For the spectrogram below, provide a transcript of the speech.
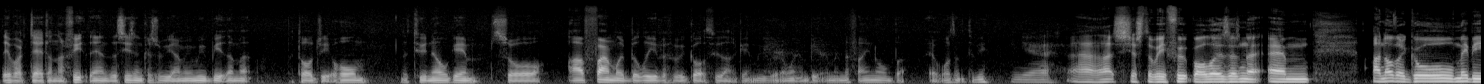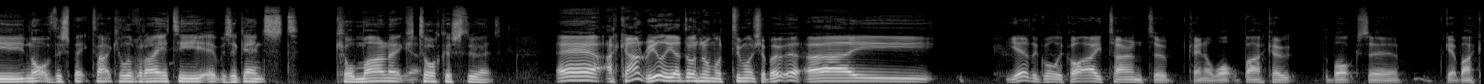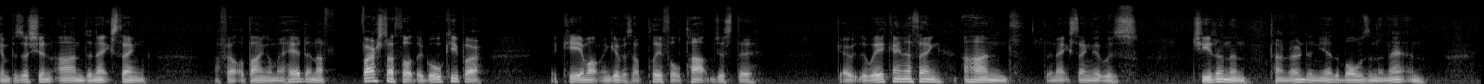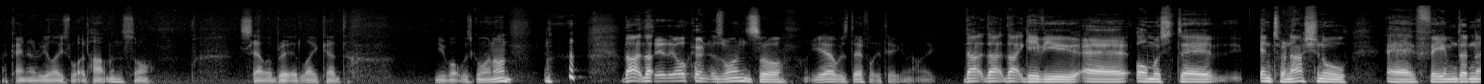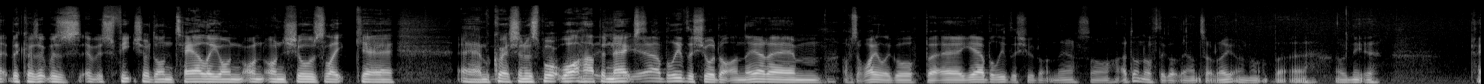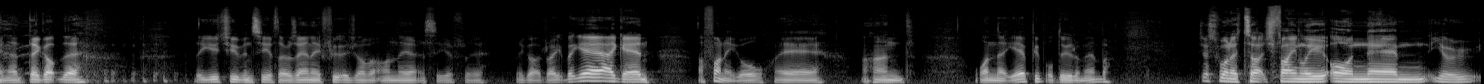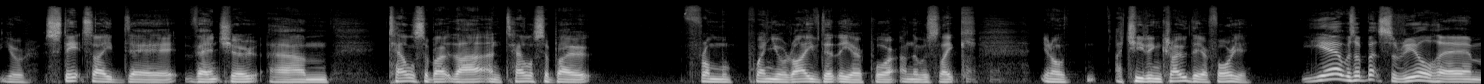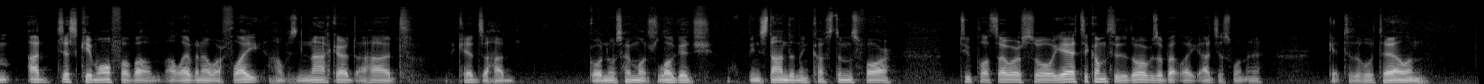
they were dead on their feet at the end of the season because we, I mean, we beat them at Pittodrie at home, the two 0 game. So I firmly believe if we got through that game, we would have went and beat them in the final, but it wasn't to be. Yeah, uh, that's just the way football is, isn't it? Um, another goal, maybe not of the spectacular variety. It was against Kilmarnock. Yeah. Talk us through it. Uh, I can't really. I don't know too much about it. I yeah, the goalie caught. I turned to kind of walk back out the box, uh, get back in position, and the next thing, I felt a bang on my head. And I, first, I thought the goalkeeper came up and gave us a playful tap just to get out the way, kind of thing. And the next thing, it was cheering and turned around, and yeah, the ball was in the net, and I kind of realised what had happened. So celebrated like I'd knew what was going on. That, that, they all count as one, so yeah, I was definitely taking it like. that, that, that gave you uh, almost uh, international uh, fame, didn't it? Because it was it was featured on telly on, on, on shows like uh, um, Question of Sport. What happened next? Yeah, I believe they showed it on there. Um, it was a while ago, but uh, yeah, I believe they showed it on there. So I don't know if they got the answer right or not, but uh, I would need to kind of dig up the the YouTube and see if there was any footage of it on there to see if they, they got it right. But yeah, again, a funny goal uh, and one that yeah people do remember. Just want to touch finally on um, your your stateside uh, venture. Um, tell us about that, and tell us about from when you arrived at the airport, and there was like, you know, a cheering crowd there for you. Yeah, it was a bit surreal. Um, I just came off of an 11 hour flight. I was knackered. I had the kids, I had God knows how much luggage. I'd been standing in customs for two plus hours. So, yeah, to come through the door was a bit like I just want to get to the hotel and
